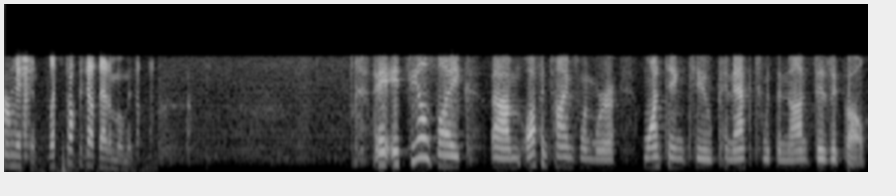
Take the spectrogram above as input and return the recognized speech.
permission. Let's talk about that a moment. It feels like um, oftentimes when we're wanting to connect with the non-physical,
